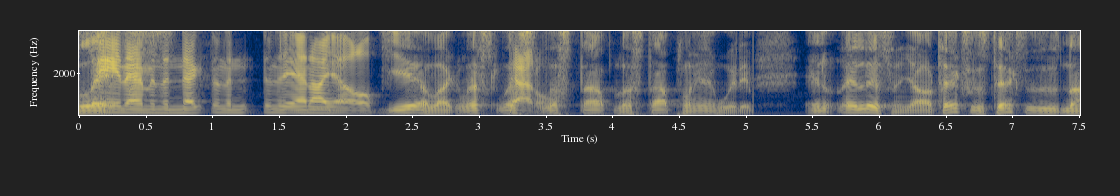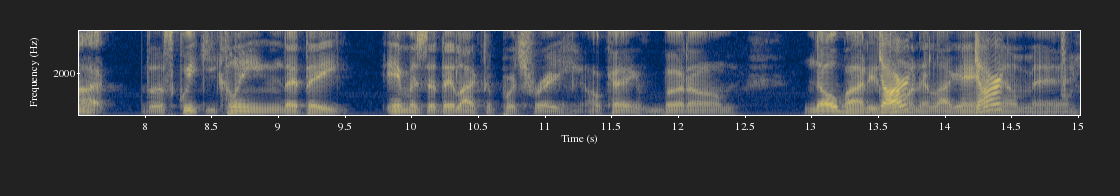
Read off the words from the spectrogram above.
A and M in the ne- in the in the NIL. yeah, like let's let's Battle. let's stop let's stop playing with it. And, and listen, y'all, Texas Texas is not the squeaky clean that they image that they like to portray. Okay, but um, nobody's Dark- doing it like A and dark- M, man.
